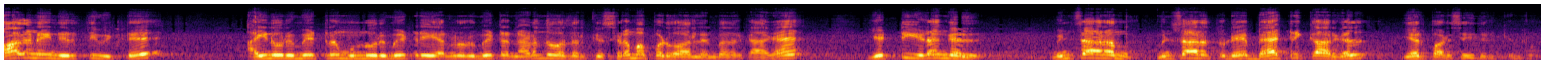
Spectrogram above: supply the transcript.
வாகனை நிறுத்திவிட்டு ஐநூறு மீட்டர் முந்நூறு மீட்டர் இரநூறு மீட்டர் நடந்துவதற்கு சிரமப்படுவார்கள் என்பதற்காக எட்டு இடங்கள் மின்சாரம் மின்சாரத்துடைய பேட்டரி கார்கள் ஏற்பாடு செய்திருக்கின்றோம்.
